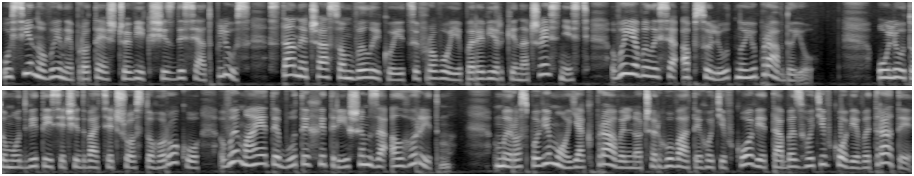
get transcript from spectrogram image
усі новини про те, що вік 60+, стане часом великої цифрової перевірки на чесність, виявилися абсолютною правдою. У лютому 2026 року ви маєте бути хитрішим за алгоритм. Ми розповімо, як правильно чергувати готівкові та безготівкові витрати,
